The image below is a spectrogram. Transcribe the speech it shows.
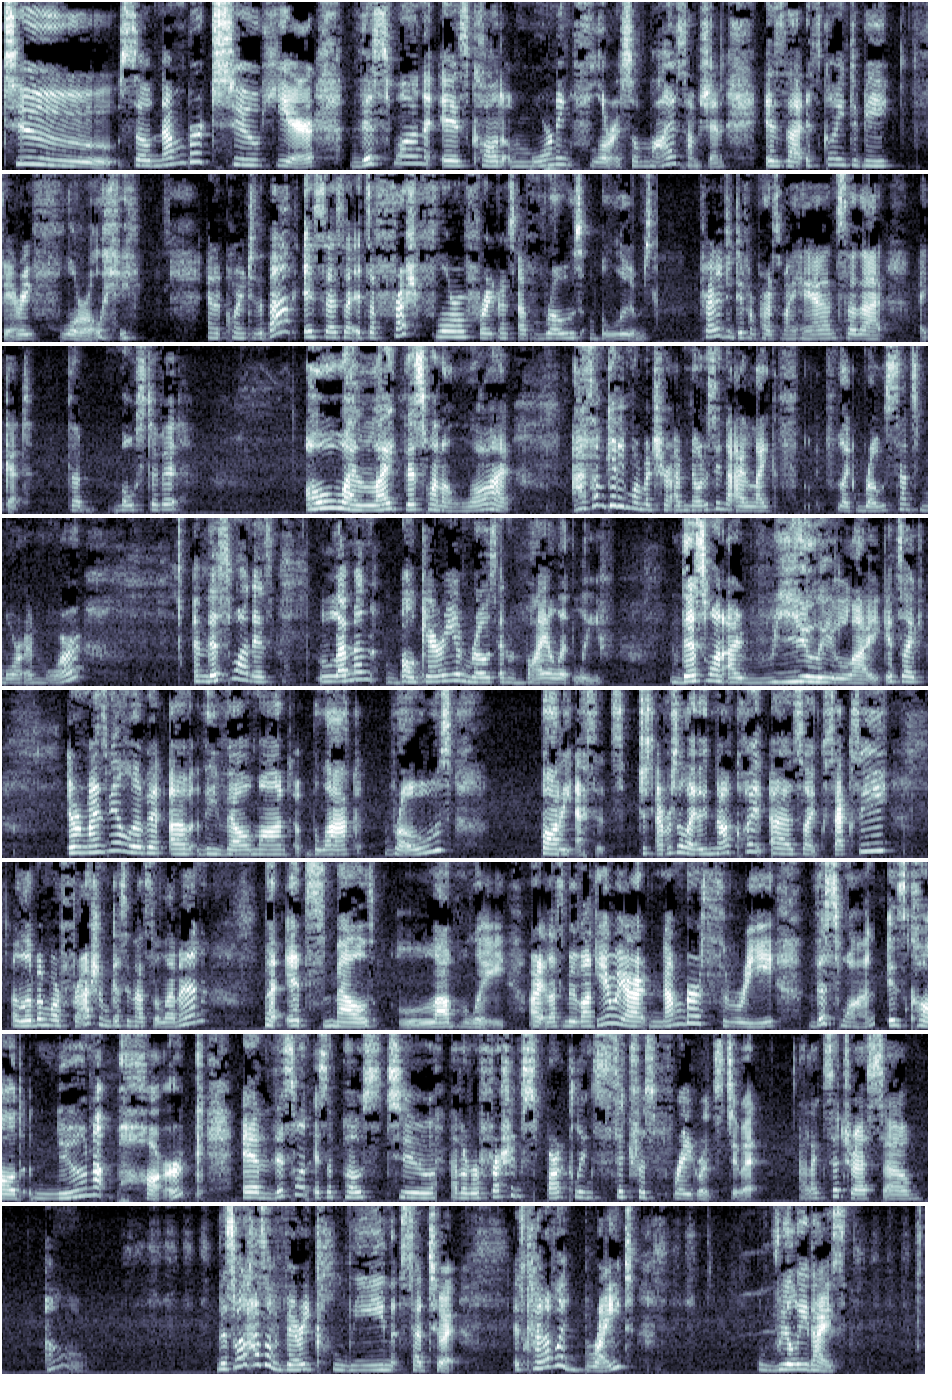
two. So number two here, this one is called Morning Florist. So my assumption is that it's going to be very florally. And according to the back, it says that it's a fresh floral fragrance of rose blooms. I'm trying to do different parts of my hand so that I get the most of it. Oh, I like this one a lot. As I'm getting more mature, I'm noticing that I like like rose scents more and more. And this one is lemon, Bulgarian rose, and violet leaf. This one I really like. It's like, it reminds me a little bit of the Velmont Black Rose body essence. Just ever so lightly, not quite as like sexy, a little bit more fresh. I'm guessing that's the lemon but it smells lovely. All right, let's move on. Here we are, number three. This one is called Noon Park, and this one is supposed to have a refreshing, sparkling citrus fragrance to it. I like citrus, so, oh. This one has a very clean scent to it. It's kind of like bright, really nice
